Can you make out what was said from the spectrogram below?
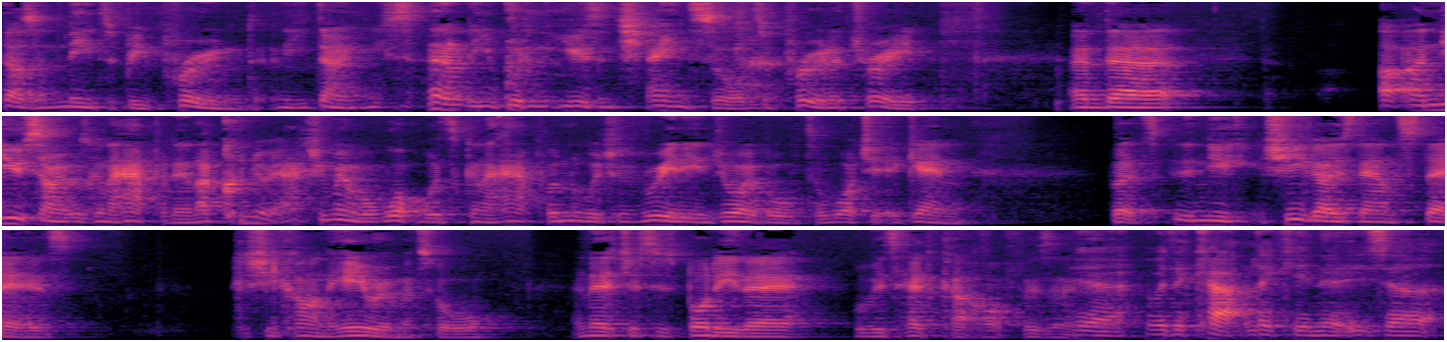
doesn't need to be pruned, and you don't. You certainly wouldn't use a chainsaw to prune a tree. And uh, I knew something was going to happen, and I couldn't actually remember what was going to happen, which was really enjoyable to watch it again. But then you, she goes downstairs because she can't hear him at all, and there's just his body there with his head cut off, isn't it? Yeah, with the cat licking at his. Uh,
